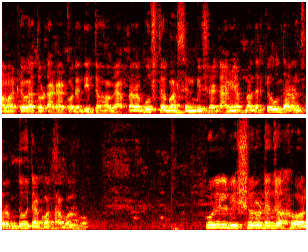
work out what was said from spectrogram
আমাকেও এত টাকা করে দিতে হবে। আপনারা বুঝতে পারছেন বিষয়টা। আমি আপনাদেরকে উদাহরণস্বরূপ দুইটা কথা বলব। কুড়িল বিশ্ব রোডে যখন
